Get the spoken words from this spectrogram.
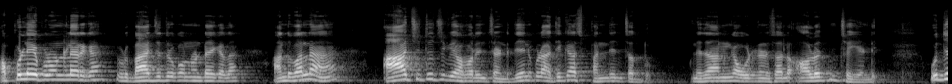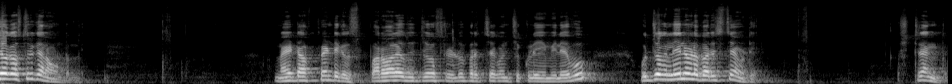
అప్పుడే ఇప్పుడు ఉండలేరుగా. ఇప్పుడు బాధ్యతలు కొన్ని ఉంటాయి కదా. అందువల్ల ఆచితూచి వ్యవహరించండి. దేని కూడా అతిగా స్పందించద్దు. నిదానంగా ఒకటి రెండు సార్లు ఆలోచన చేయండి. ఉద్యోగస్తుడికి ఎలా ఉంటుంది. నైట్ ఆఫ్ పెంటికల్స్ పర్వాలేదు ఉద్యోగస్తులు ప్రత్యేకమైన చిక్కులు ఏమీ లేవు. ఉద్యోగం లేని పరిస్థితి ఏమిటి? స్ట్రెంగ్త్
